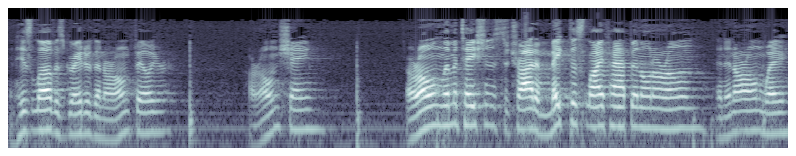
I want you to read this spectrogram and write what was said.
And His love is greater than our own failure, our own shame, our own limitations to try to make this life happen on our own and in our own way.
